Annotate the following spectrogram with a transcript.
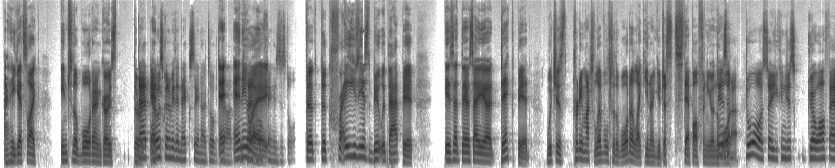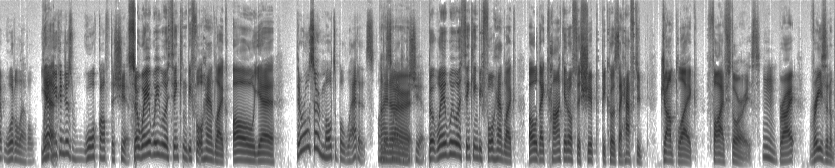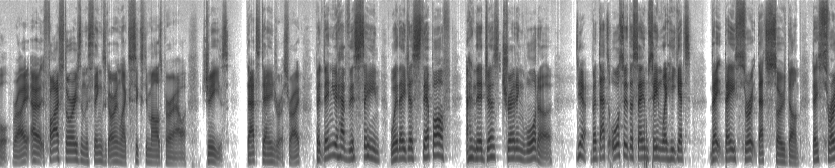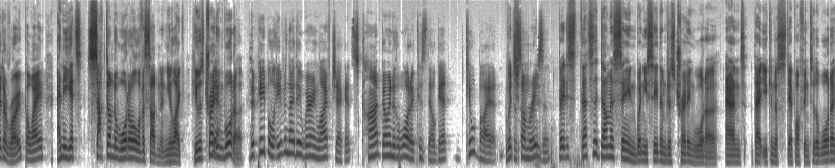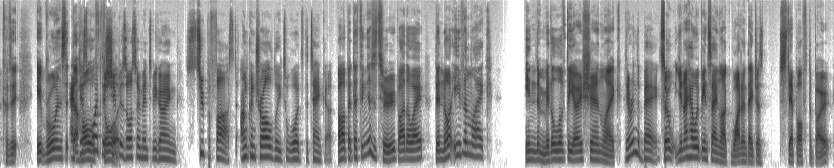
and he gets like into the water and goes through that that and- was going to be the next scene I talked A- about. anyway, thing is just awful. the the craziest bit with that bit is that there's a uh, deck bit which is pretty much level to the water like you know you just step off and you're in the There's water a door, so you can just go off at water level. Like, Yeah. you can just walk off the ship. so where we were thinking beforehand like oh yeah there are also multiple ladders on the I side of the ship. but where we were thinking beforehand like oh they can't get off the ship because they have to jump like five stories Mm. right? Reasonable right? Uh, five stories and this thing's going like 60 miles per hour. Jeez that's dangerous right? But then you have this scene where they just step off and they're just treading water. Yeah, but that's also the same scene where he gets they they throw that's so dumb they throw the rope away and he gets sucked underwater all of a sudden and you're like he was treading water the people, even though they're wearing life jackets, can't go into the water because they'll get killed by it for Which- some reason. But it's, that's the dumbest scene when you see them just treading water and that you can just step off into the water because it, it ruins the At this whole point, the ship is also meant to be going super fast, uncontrollably towards the tanker. Oh, but the thing is too, by the way, they're not even like in the middle of the ocean. Like, They're in the bay. so you know how we've been saying like, why don't they just step off the boat?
